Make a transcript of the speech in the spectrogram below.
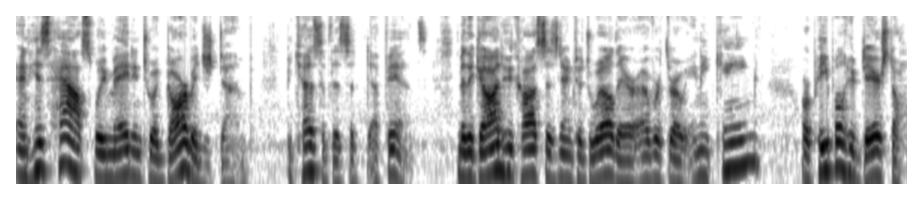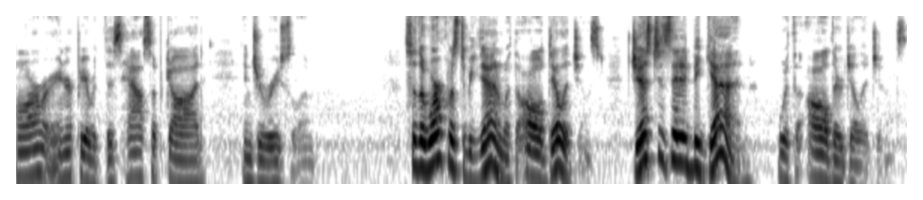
and his house will be made into a garbage dump because of this offense. May the God who caused his name to dwell there overthrow any king or people who dares to harm or interfere with this house of God in Jerusalem. So the work was to be done with all diligence, just as it had begun with all their diligence.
